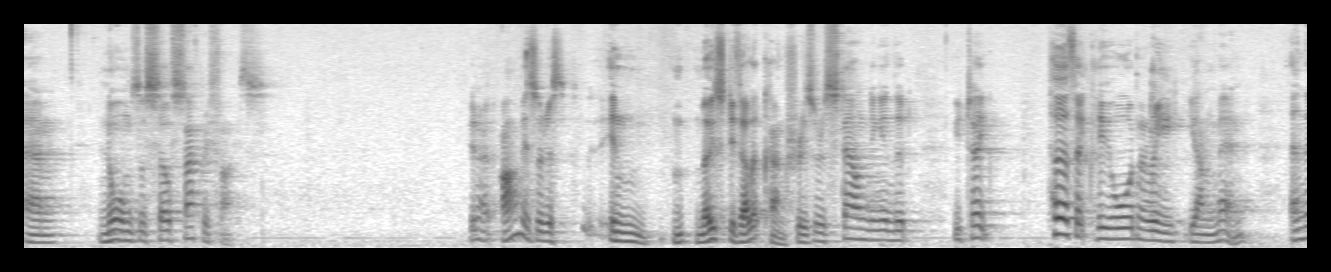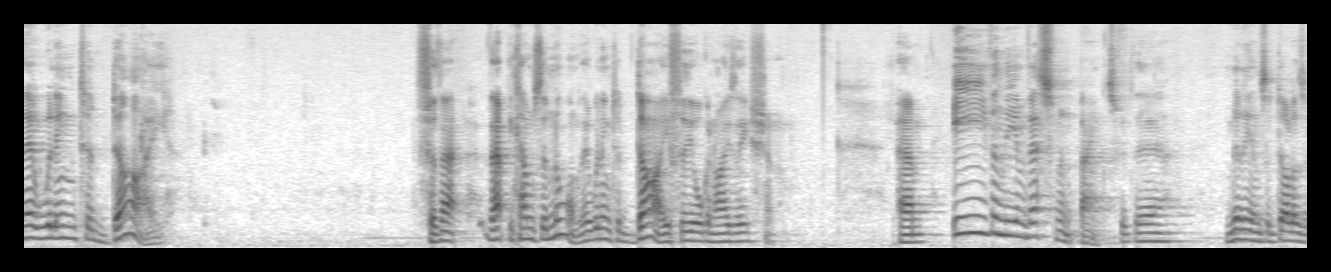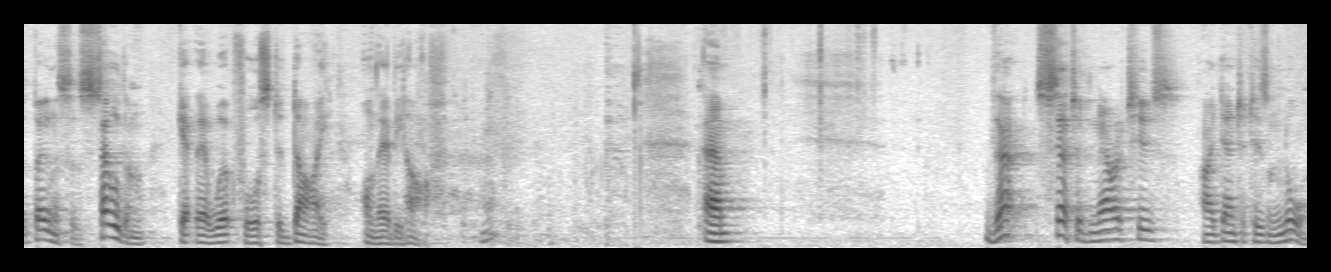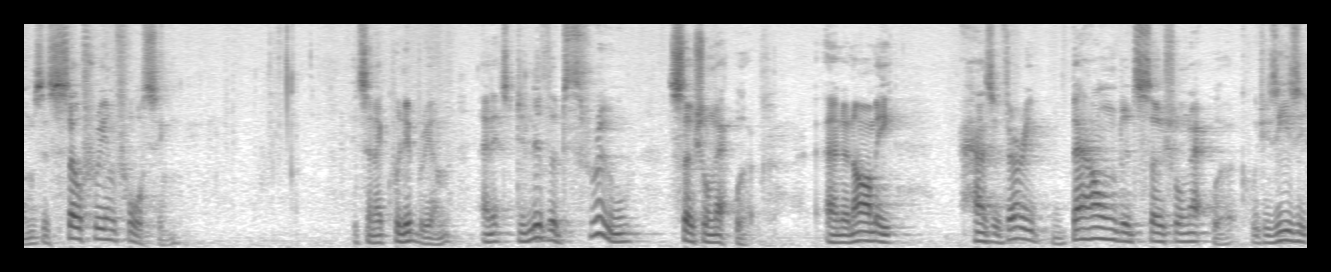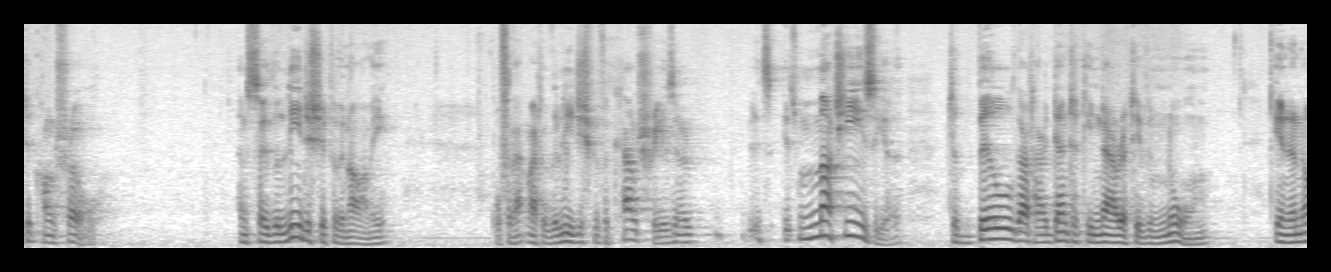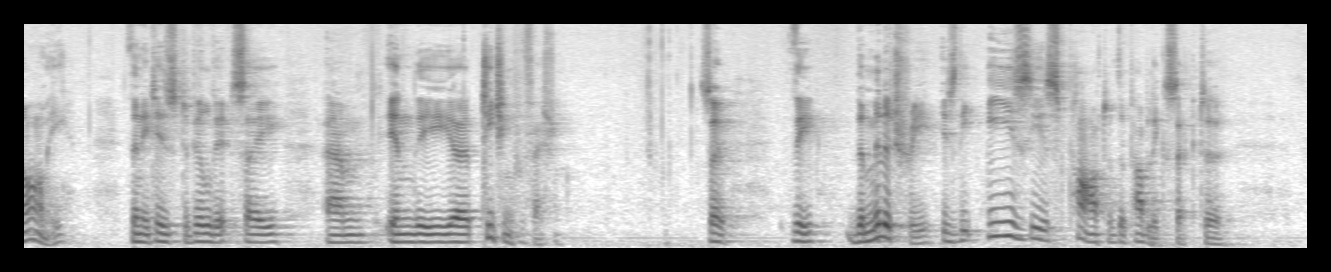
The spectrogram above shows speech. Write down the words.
um, norms of self-sacrifice. You know, armies are in most developed countries are astounding in that you take perfectly ordinary young men and they're willing to die for that. That becomes the norm. They're willing to die for the organization. Um, even the investment banks with their millions of dollars of bonuses seldom get their workforce to die on their behalf. Um, that set of narratives, identities, and norms is self reinforcing. It's an equilibrium, and it's delivered through social network. And an army has a very bounded social network, which is easy to control. And so the leadership of an army, or for that matter, the leadership of a country, is in a, it's, it's much easier to build that identity narrative and norm in an army than it is to build it, say, um, in the uh, teaching profession. So the, the military is the easiest part of the public sector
